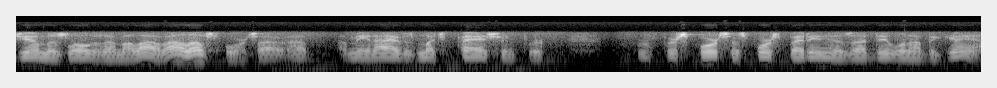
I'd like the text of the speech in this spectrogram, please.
Jim, as long as I'm alive. I love sports. I I, I mean, I have as much passion for, for for sports and sports betting as I did when I began.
